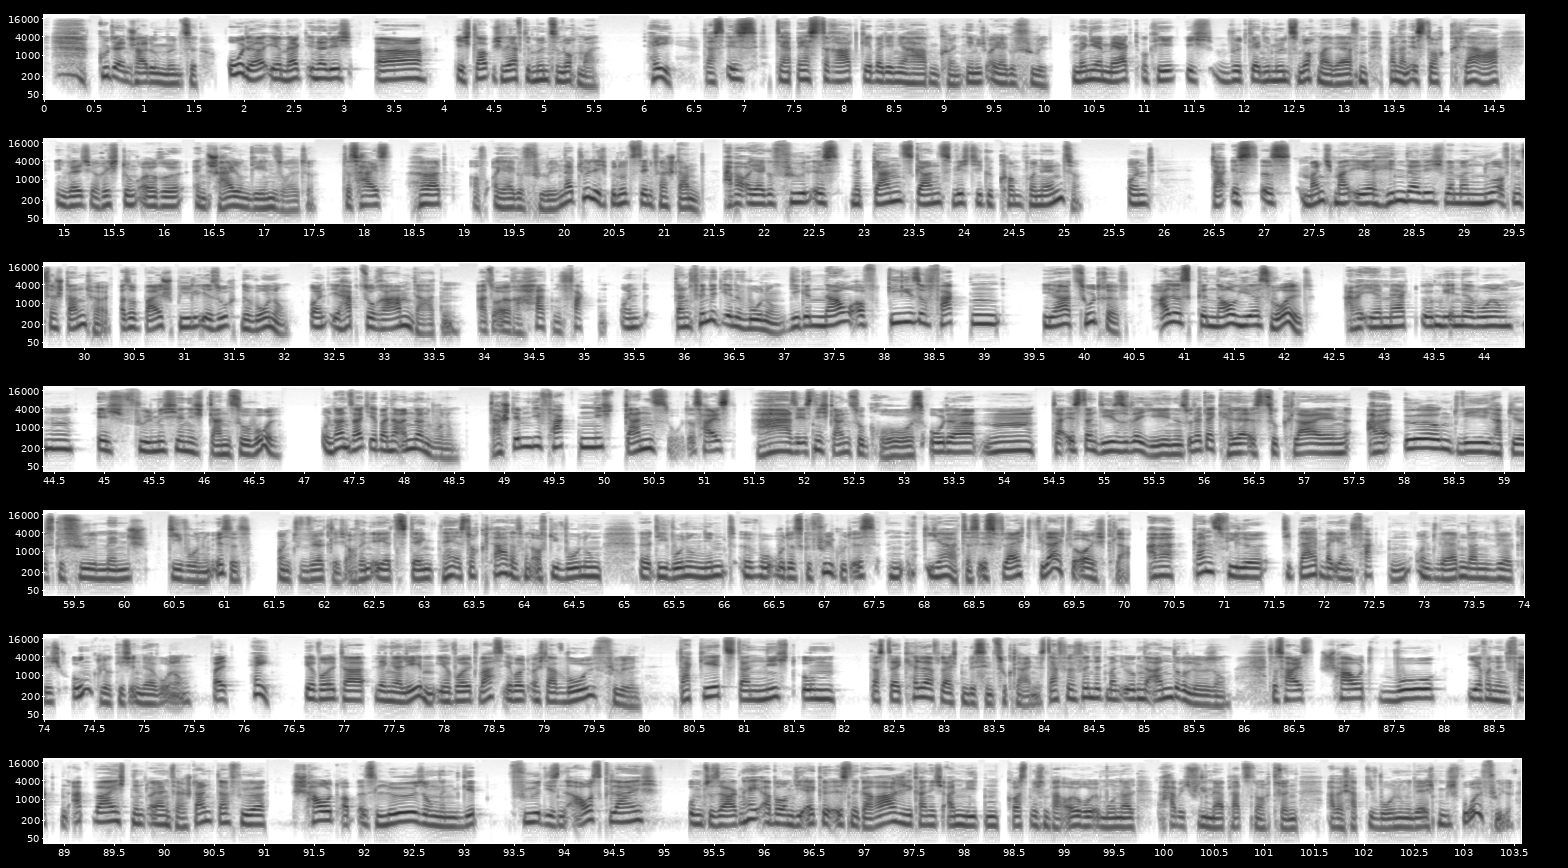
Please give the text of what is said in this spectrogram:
Gute Entscheidung, Münze. Oder ihr merkt innerlich, äh, ich glaube, ich werfe die Münze nochmal. Hey, das ist der beste Ratgeber, den ihr haben könnt, nämlich euer Gefühl. Und wenn ihr merkt, okay, ich würde gerne die Münze nochmal werfen, man, dann ist doch klar, in welche Richtung eure Entscheidung gehen sollte. Das heißt, hört auf euer Gefühl. Natürlich benutzt den Verstand, aber euer Gefühl ist eine ganz, ganz wichtige Komponente. Und da ist es manchmal eher hinderlich, wenn man nur auf den Verstand hört. Also Beispiel, ihr sucht eine Wohnung und ihr habt so Rahmendaten, also eure harten Fakten. Und dann findet ihr eine Wohnung, die genau auf diese Fakten ja zutrifft. Alles genau wie ihr es wollt. Aber ihr merkt irgendwie in der Wohnung, hm, ich fühle mich hier nicht ganz so wohl. Und dann seid ihr bei einer anderen Wohnung. Da stimmen die Fakten nicht ganz so. Das heißt, ah, sie ist nicht ganz so groß oder hm, da ist dann dieses oder jenes oder der Keller ist zu klein. Aber irgendwie habt ihr das Gefühl, Mensch, die Wohnung ist es. Und wirklich, auch wenn ihr jetzt denkt, nee, ist doch klar, dass man auf die Wohnung, äh, die Wohnung nimmt, äh, wo, wo das Gefühl gut ist. Ja, das ist vielleicht, vielleicht für euch klar. Aber ganz viele, die bleiben bei ihren Fakten und werden dann wirklich unglücklich in der Wohnung. Weil, hey, ihr wollt da länger leben, ihr wollt was, ihr wollt euch da wohlfühlen. Da geht's dann nicht um, dass der Keller vielleicht ein bisschen zu klein ist. Dafür findet man irgendeine andere Lösung. Das heißt, schaut, wo ihr von den Fakten abweicht, nehmt euren Verstand dafür, schaut, ob es Lösungen gibt für diesen Ausgleich, um zu sagen, hey, aber um die Ecke ist eine Garage, die kann ich anmieten, kostet mich ein paar Euro im Monat, habe ich viel mehr Platz noch drin, aber ich habe die Wohnung, in der ich mich wohlfühle.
